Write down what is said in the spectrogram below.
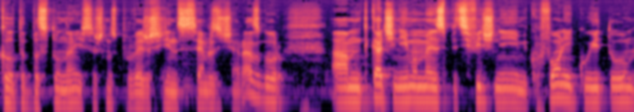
гълтат бастуна и всъщност провеждаш един съвсем различен разговор. А, така че ние имаме специфични микрофони, които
